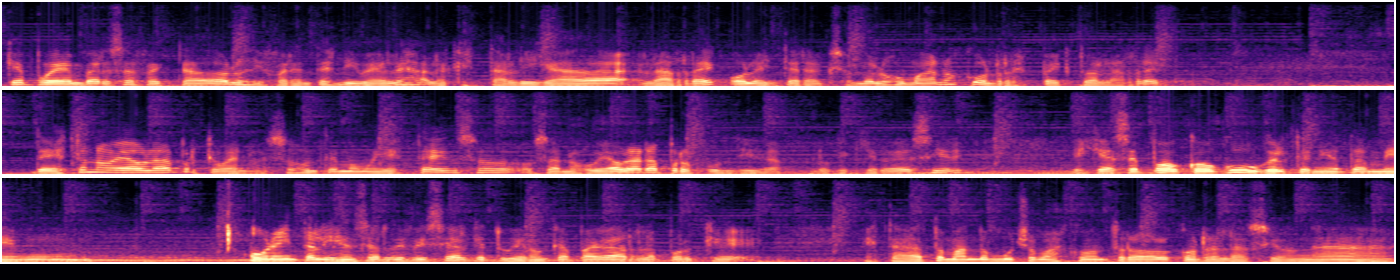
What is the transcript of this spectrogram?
que pueden verse afectados a los diferentes niveles a los que está ligada la red o la interacción de los humanos con respecto a la red. De esto no voy a hablar porque, bueno, eso es un tema muy extenso, o sea, no voy a hablar a profundidad. Lo que quiero decir es que hace poco Google tenía también una inteligencia artificial que tuvieron que apagarla porque estaba tomando mucho más control con relación a,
